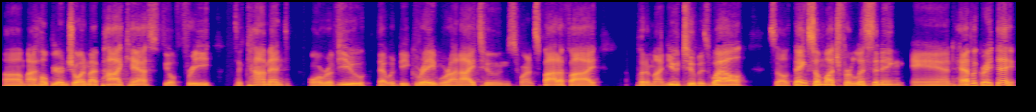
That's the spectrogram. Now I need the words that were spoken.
um, i hope you're enjoying my podcast feel free to comment or review, that would be great. We're on iTunes, we're on Spotify, put them on YouTube as well. So thanks so much for listening and have a great day.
